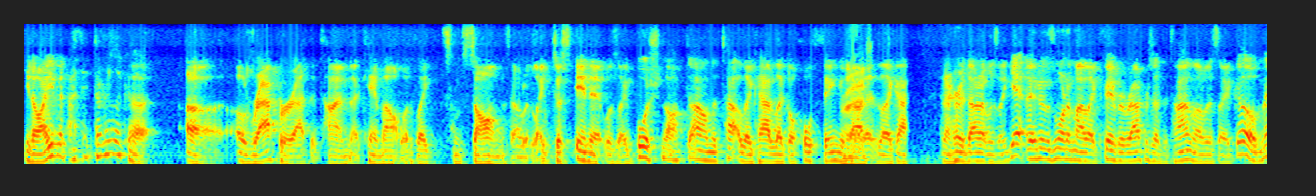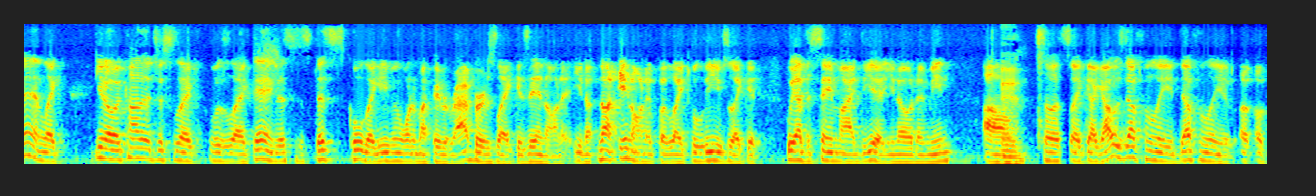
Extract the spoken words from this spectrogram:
you know, I even I think there was like a. Uh, a rapper at the time that came out with like some songs that would like just in it was like Bush knocked down the tower like had like a whole thing about Right. it like I and I heard that I was like yeah and it was one of my like favorite rappers at the time I was like oh man like you know it kind of just like was like dang this is this is cool like even one of my favorite rappers like is in on it you know not in on it but like believes like it we have the same idea you know what I mean um, Yeah. so it's like like I was definitely definitely a, a,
